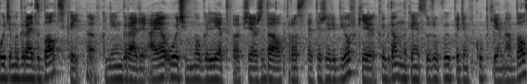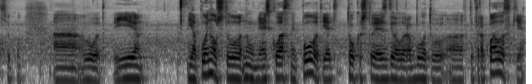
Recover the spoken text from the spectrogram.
будем играть с Балтикой э, в Калининграде, а я очень много лет вообще ждал просто этой жеребьевки, когда мы наконец уже выпадем в Кубке на Балтику, а, вот, и я понял, что ну, у меня есть классный повод. Я только что я сделал работу э, в Петропавловске,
